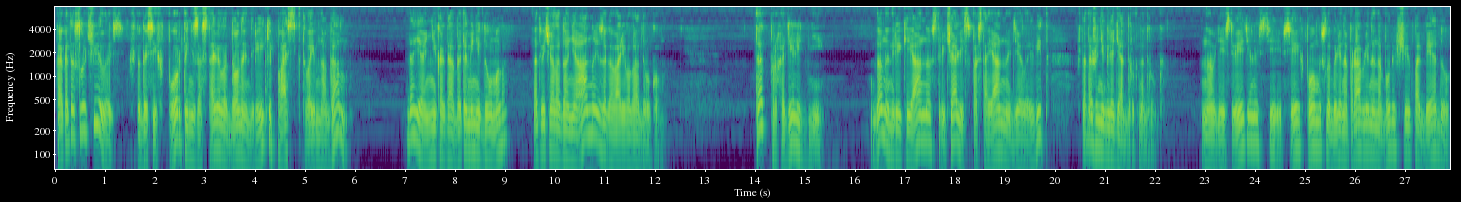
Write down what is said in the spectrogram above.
как это случилось, что до сих пор ты не заставила Дона Энрике пасть к твоим ногам?» «Да я никогда об этом и не думала» отвечала Донья Анна и заговаривала о другом. Так проходили дни. Дон Энрике и Анна встречались постоянно, делая вид, что даже не глядят друг на друга. Но в действительности все их помыслы были направлены на будущую победу,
